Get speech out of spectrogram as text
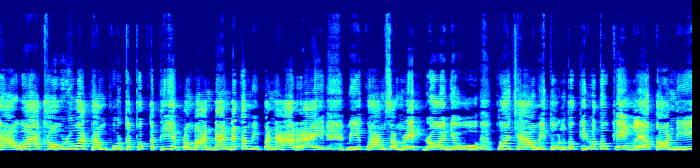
ด่าว่าเขาหรือว่าทำพูดกระทบกระเทียบประมาณนั้นนะคะมีปัญหาอะไร มีความสำเร็จรออยู่เพราะชาวมิถุนก็คิดว่าเขาเก่งแล้วตอนนี้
